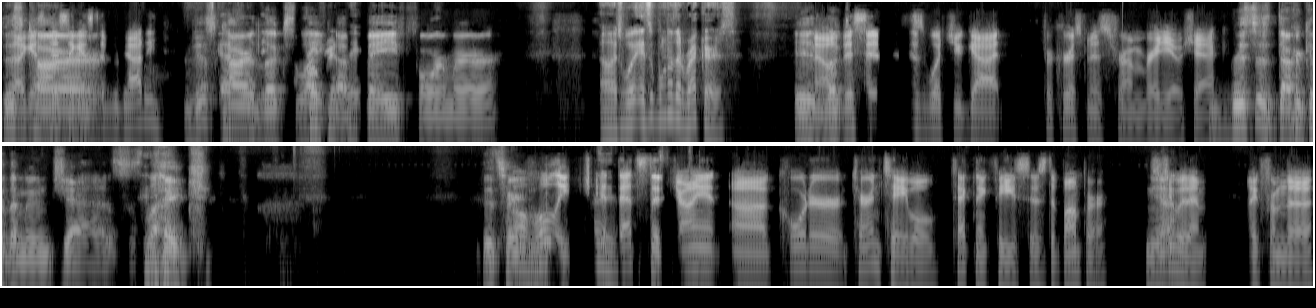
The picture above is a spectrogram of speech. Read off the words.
this I guess car, this against the Bugatti. this Yeah, car looks like a Appropriately. Bay former. Oh, it's one- it's one of the wreckers. It no, looks- this is this is what you got for Christmas from Radio Shack. this is Dark of the Moon jazz. Like it's hurting. Oh, holy shit! That's the giant uh, quarter turntable Technic piece. Is the bumper? There's yeah. two of them, like from the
